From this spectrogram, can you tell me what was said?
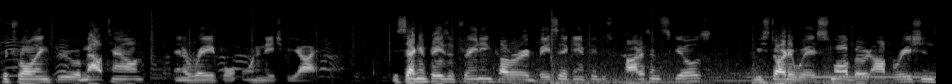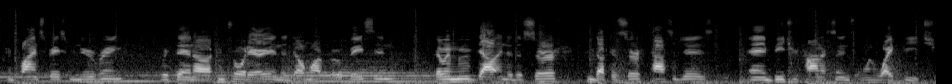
patrolling through a MOUT town and a raid for, on an HVI. The second phase of training covered basic amphibious reconnaissance skills. We started with small boat operations, confined space maneuvering within a controlled area in the Del Mar Boat Basin. Then we moved out into the surf, conducted surf passages, and beach reconnaissance on White Beach.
